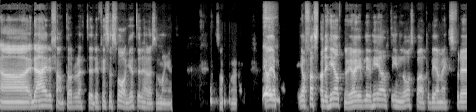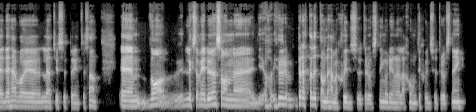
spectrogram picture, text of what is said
Uh, det är sant, det har du rätt i. Det finns en svaghet i det här resonemanget. Som, ja, jag, jag fastnade helt nu. Jag blev helt inlåst bara på BMX. För det, det här var ju, lät ju superintressant. Eh, vad, liksom, är du en sån... Eh, hur, berätta lite om det här med skyddsutrustning och din relation till skyddsutrustning.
